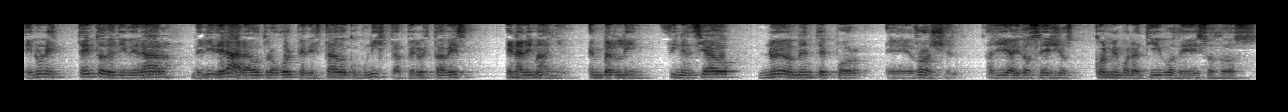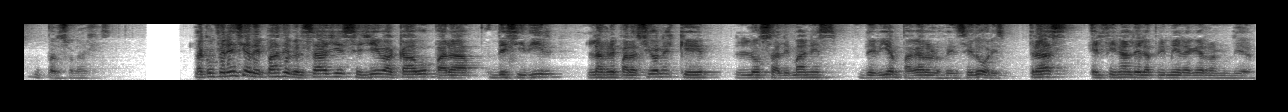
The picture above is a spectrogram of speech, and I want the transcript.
en un intento de, liberar, de liderar a otro golpe de Estado comunista, pero esta vez en Alemania, en Berlín, financiado nuevamente por eh, Rothschild. Allí hay dos sellos conmemorativos de esos dos personajes. La conferencia de paz de Versalles se lleva a cabo para decidir las reparaciones que los alemanes debían pagar a los vencedores tras el final de la Primera Guerra Mundial.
